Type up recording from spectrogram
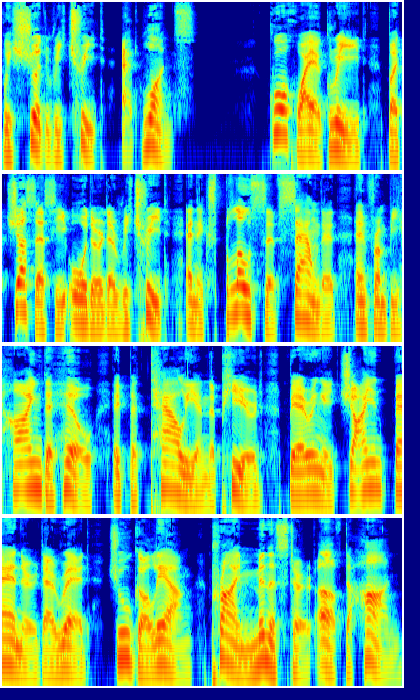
We should retreat at once. Guo Huai agreed, but just as he ordered a retreat, an explosive sounded, and from behind the hill, a battalion appeared, bearing a giant banner that read, Zhuge Liang, Prime Minister of the Han.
